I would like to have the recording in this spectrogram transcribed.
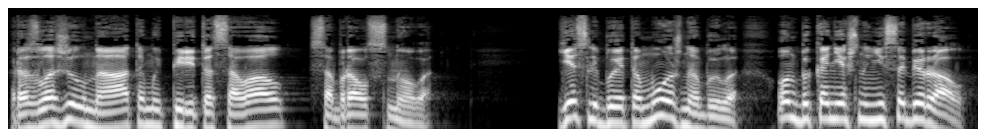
разложил на атомы, перетасовал, собрал снова. Если бы это можно было, он бы, конечно, не собирал.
